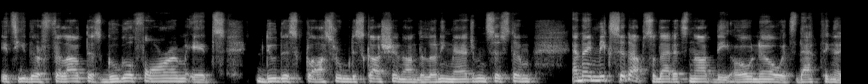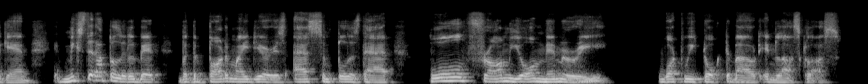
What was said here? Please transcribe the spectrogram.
it's either fill out this Google form, it's do this classroom discussion on the learning management system, and I mix it up so that it's not the oh no, it's that thing again. It mixed it up a little bit, but the bottom idea is as simple as that. Pull from your memory what we talked about in last class.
